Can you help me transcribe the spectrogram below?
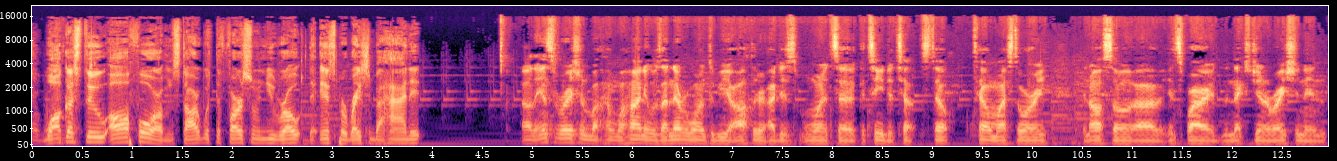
Walk us through all four of them. Start with the first one you wrote, the inspiration behind it. Uh, the inspiration behind it was I never wanted to be an author. I just wanted to continue to tell tell, tell my story and also uh, inspire the next generation. And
